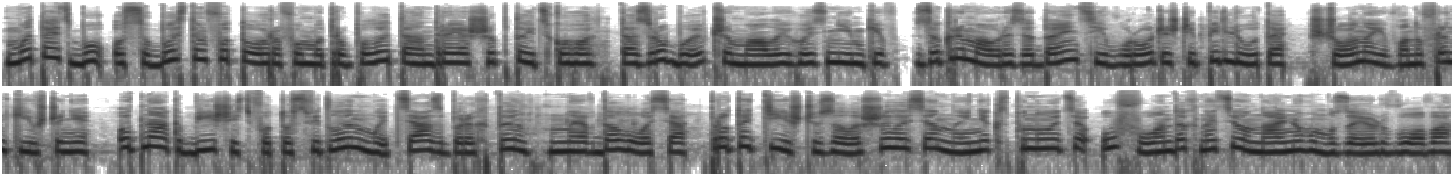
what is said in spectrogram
Митець був особистим фотографом митрополита Андрея Шептицького та зробив чимало його знімків, зокрема у резиденції в урочищі Підлюте, що на Івано-Франківщині. Однак більшість фотосвітлин митця зберегти не вдалося. Проте ті, що залишилися, нині експонуються у фондах Національного музею Львова.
